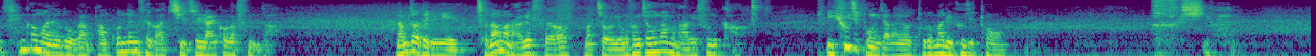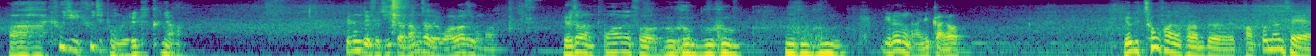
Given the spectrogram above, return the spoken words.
생각만 해도 그냥 방꽃 냄새가 질질 날 것 같습니다. 남자들이 전화만 하겠어요? 맞죠? 영상 전화만 하겠습니까? 이 휴지통이잖아요. 두루마리 휴지통. 와, 휴지, 휴지통 왜 이렇게 크냐? 이런 데서 진짜 남자들 와가지고 막 여자랑 으흠, 으흠, 으흠 이러는 거 아닐까요? 여기 청소하는 사람들 방꽃 냄새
